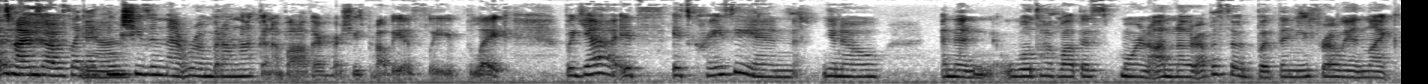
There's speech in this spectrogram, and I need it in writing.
was times I was like, I think she's in that room, but I'm not gonna bother her. She's probably asleep. Like, but yeah, it's it's crazy, and you know, and then we'll talk about this more in, on another episode. But then you throw in like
